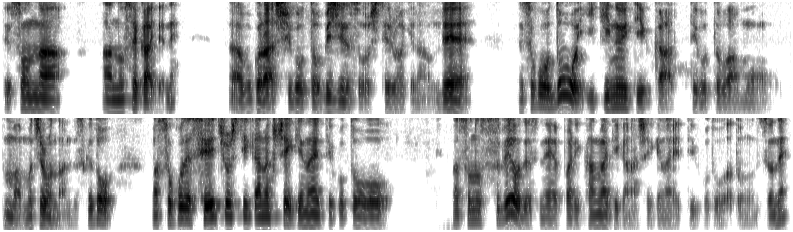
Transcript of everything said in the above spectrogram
で、そんな、あの世界でね、僕らは仕事、ビジネスをしてるわけなので、そこをどう生き抜いていくかっていうことはもう、まあもちろんなんですけど、まあ、そこで成長していかなくちゃいけないということを、まあ、その術をですね、やっぱり考えていかなくちゃいけないということだと思うんですよね。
